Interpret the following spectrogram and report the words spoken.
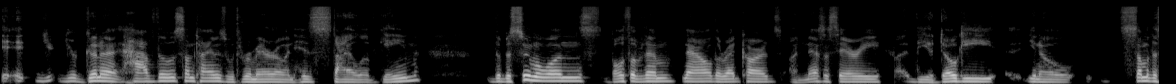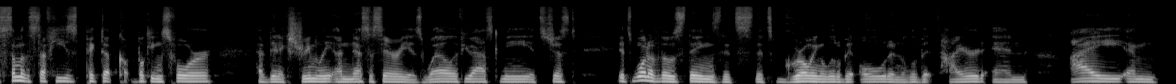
it, it, you're gonna have those sometimes with Romero and his style of game the Bissouma ones, both of them now, the red cards, unnecessary. Uh, the Udogie, you know, some of the some of the stuff he's picked up bookings for have been extremely unnecessary as well. If you ask me, it's just it's one of those things that's that's growing a little bit old and a little bit tired. And I am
